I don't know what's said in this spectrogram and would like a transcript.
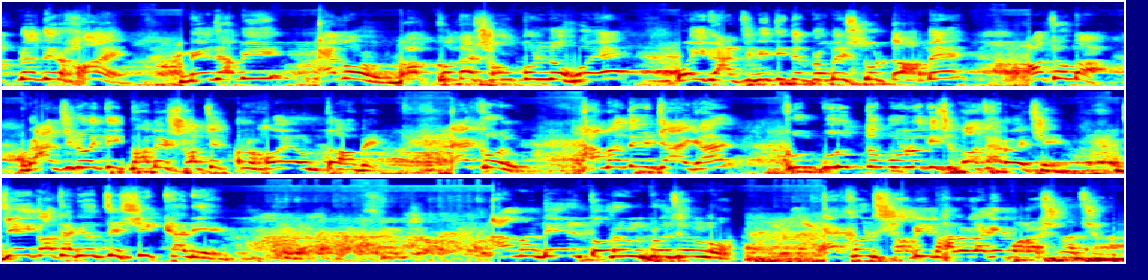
আপনাদের হয় মেধাবী এবং দক্ষতা সম্পন্ন হয়ে ওই রাজনীতিতে প্রবেশ করতে হবে অথবা রাজনৈতিকভাবে সচেতন হয়ে উঠতে হবে। এখন আমাদের জায়গায় খুব গুরুত্বপূর্ণ কিছু কথা রয়েছে। যে কথাটি হচ্ছে শিক্ষা নিয়ে। আমাদের তরুণ প্রজন্ম, এখন সবই ভালো লাগে পড়াশোনা ছাড়া।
